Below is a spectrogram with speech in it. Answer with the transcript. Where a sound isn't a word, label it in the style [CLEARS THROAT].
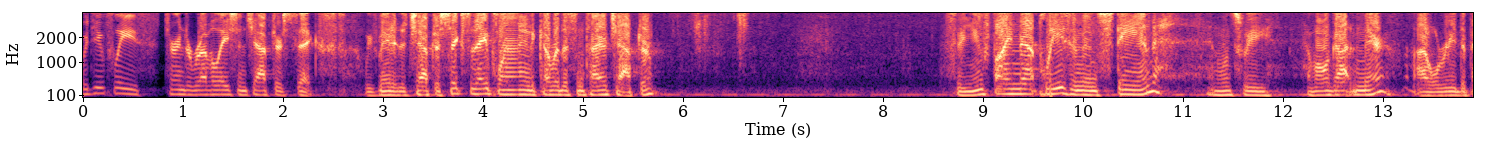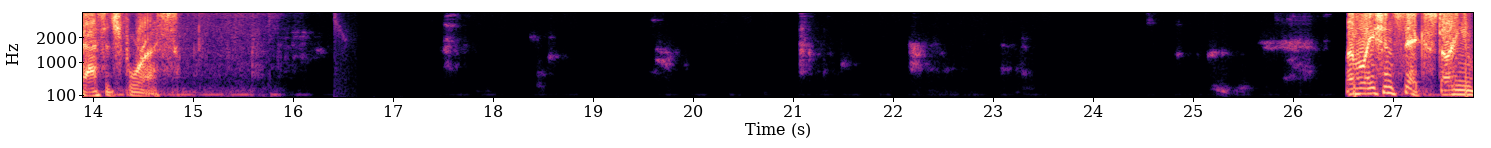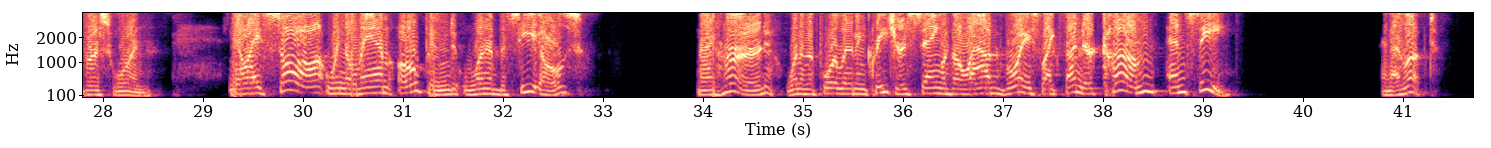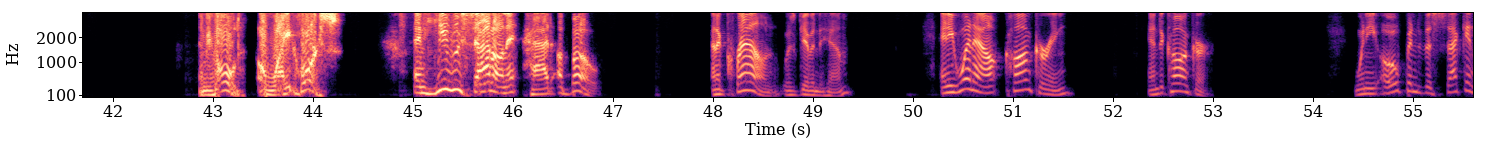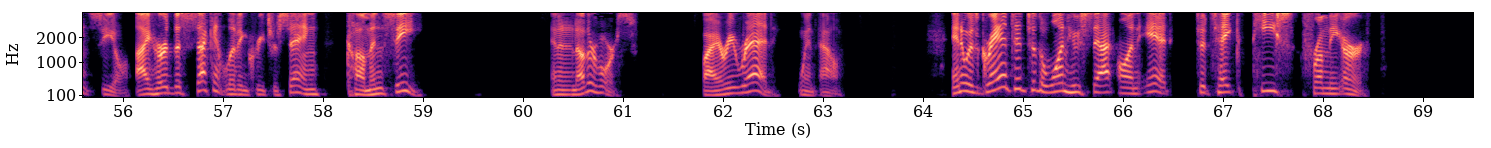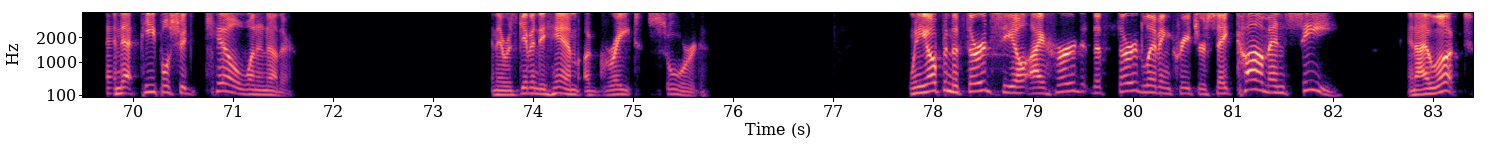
Would you please turn to Revelation chapter 6? We've made it to chapter 6 today, planning to cover this entire chapter. So you find that, please, and then stand. And once we have all gotten there, I will read the passage for us. Revelation 6, starting in verse 1. Now I saw when the Lamb opened one of the seals, and I heard one of the four living creatures saying with a loud voice like thunder, Come and see. And I looked, and behold, a white horse. And he who sat on it had a bow, and a crown was given to him. And he went out conquering and to conquer. When he opened the second seal, I heard the second living creature saying, Come and see and another horse, fiery red, went out. And it was granted to the one who sat on it to take peace from the earth, and that people should kill one another. And there was given to him a great sword. When he opened the third seal, I heard the third living creature say, Come and see. And I looked,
